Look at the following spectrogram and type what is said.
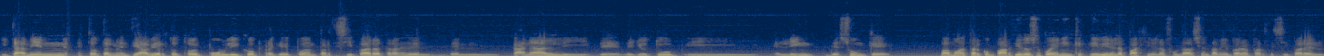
y también es totalmente abierto todo el público para que puedan participar a través del, canal y de, YouTube y el link de Zoom que vamos a estar compartiendo. Se pueden inscribir en la página de la Fundación también para participar en,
